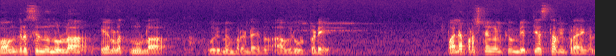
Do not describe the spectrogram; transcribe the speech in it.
കോൺഗ്രസിൽ നിന്നുള്ള കേരളത്തിൽ നിന്നുള്ള ഒരു മെമ്പർ ഉണ്ടായിരുന്നു. അവരുൾപ്പെടെ പല പ്രശ്നങ്ങൾക്കും വ്യത്യസ്ത അഭിപ്രായങ്ങൾ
